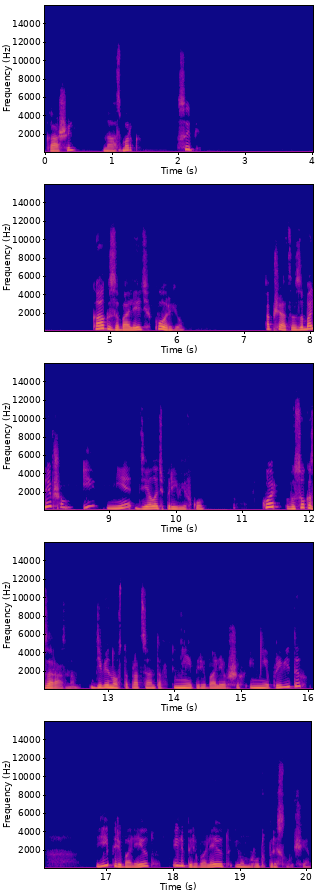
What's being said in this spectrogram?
кашель, насморк, сыпь. Как заболеть корью? Общаться с заболевшим и не делать прививку. Корь высокозаразна. 90% не переболевших и не привитых ей переболеют или переболеют и умрут при случае.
